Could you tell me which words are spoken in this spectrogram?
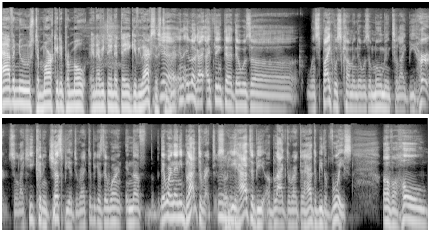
avenues to market and promote and everything that they give you access Yeah, to. Right? and, and look, I, I think that there was a when Spike was coming, there was a moment to like be heard. So like he couldn't just be a director because there weren't enough, there weren't any black directors. So Mm-hmm. he had to be a black director, had to be the voice of a whole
